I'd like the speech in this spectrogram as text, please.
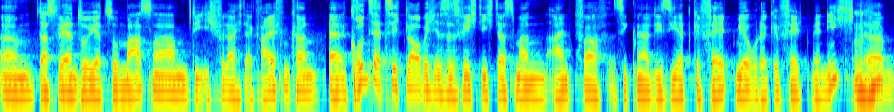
Ähm, das wären so jetzt so Maßnahmen, die ich vielleicht ergreifen kann. Äh, grundsätzlich glaube ich, ist es wichtig, dass man einfach signalisiert, gefällt mir oder gefällt mir nicht. Mhm. Ähm,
